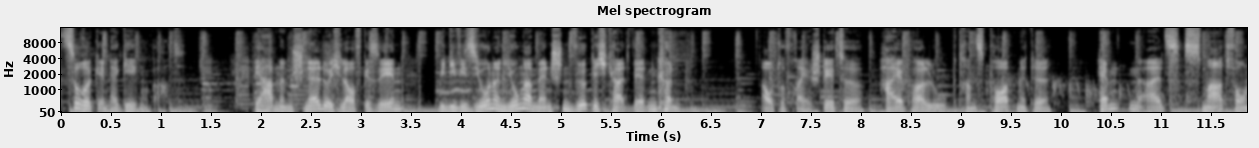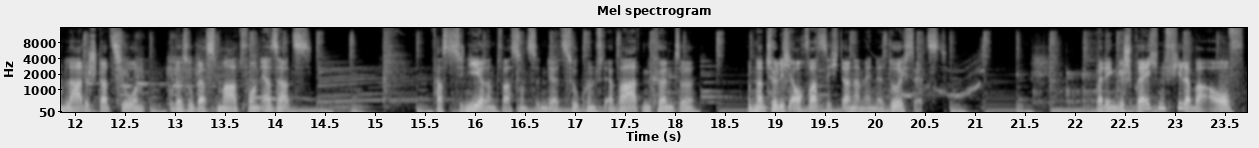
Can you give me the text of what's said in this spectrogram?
Zurück in der Gegenwart. Wir haben im Schnelldurchlauf gesehen, wie die Visionen junger Menschen Wirklichkeit werden könnten. Autofreie Städte, Hyperloop, Transportmittel, Hemden als Smartphone-Ladestation oder sogar Smartphone-Ersatz. Faszinierend, was uns in der Zukunft erwarten könnte und natürlich auch, was sich dann am Ende durchsetzt. Bei den Gesprächen fiel aber auf,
